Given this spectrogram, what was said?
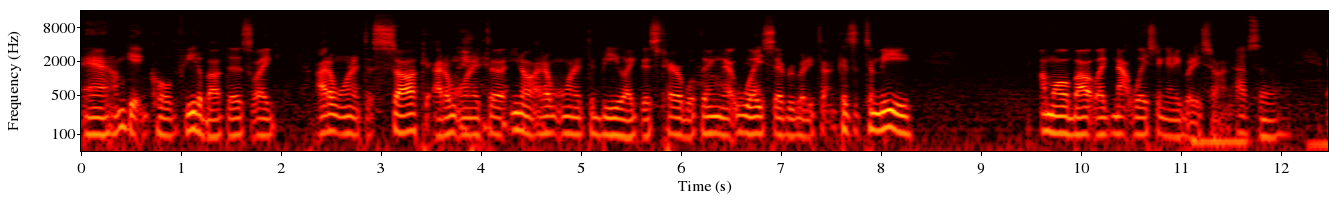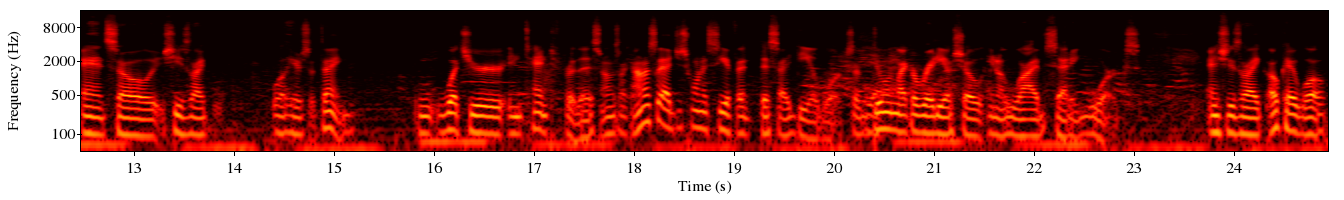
and I'm getting cold feet about this. Like, I don't want it to suck. I don't want it to, you know, I don't want it to be like this terrible thing that wastes everybody's time. Because to me, I'm all about like not wasting anybody's time. Absolutely. And so she's like, "Well, here's the thing. What's your intent for this?" And I was like, "Honestly, I just want to see if it, this idea works. Of Yeah. doing like a radio show in a live setting works." And she's like, "Okay, well,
